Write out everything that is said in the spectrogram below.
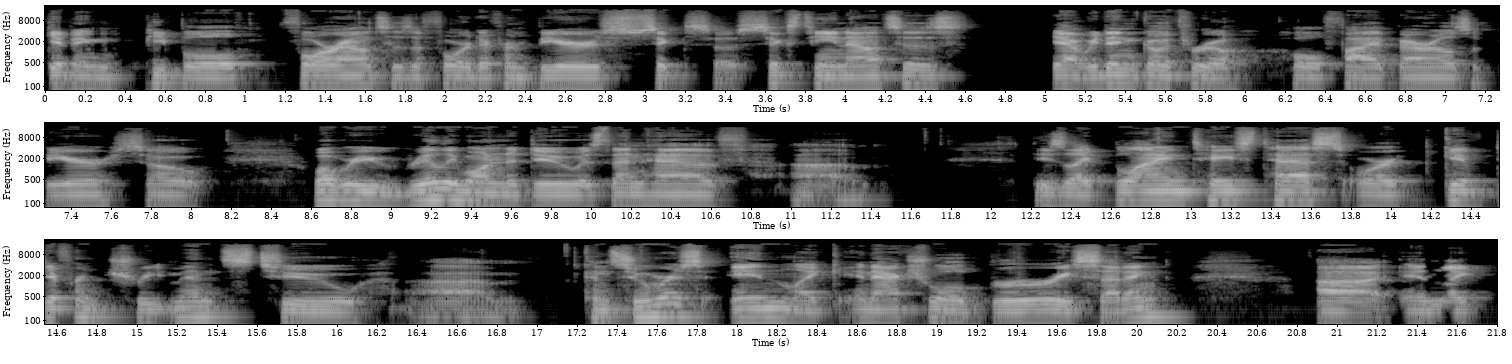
giving people four ounces of four different beers, six, so 16 ounces. Yeah, we didn't go through a whole five barrels of beer. So what we really wanted to do was then have um, these like blind taste tests or give different treatments to um, consumers in like an actual brewery setting uh, and like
